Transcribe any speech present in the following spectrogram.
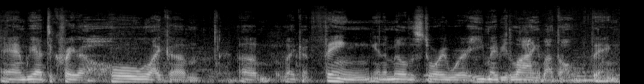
and we had to create a whole like um, um, like a thing in the middle of the story where he may be lying about the whole thing.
